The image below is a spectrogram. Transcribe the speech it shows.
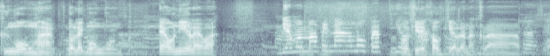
คืองงมาก ตอนแรกงงๆแอลนี่อะไรวะ เดี๋ยวมามาไปนั่งรูปแป๊บเดียวโอเค เข้าเกียร์แล้วนะครับ เธอจะ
